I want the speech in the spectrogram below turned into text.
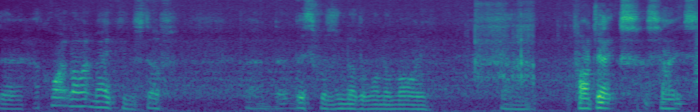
and uh, I quite like making stuff. And uh, this was another one of my um, projects. So it's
